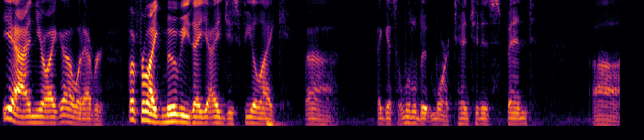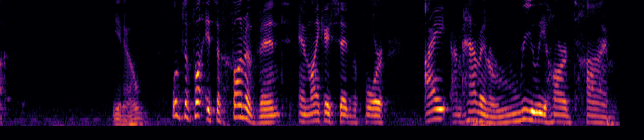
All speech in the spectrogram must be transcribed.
yeah, and you're like, oh, whatever. But for like movies, I, I just feel like, uh, I guess a little bit more attention is spent. Uh, you know, Well, it's a fun it's a fun event, and like I said before, I I'm having a really hard time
